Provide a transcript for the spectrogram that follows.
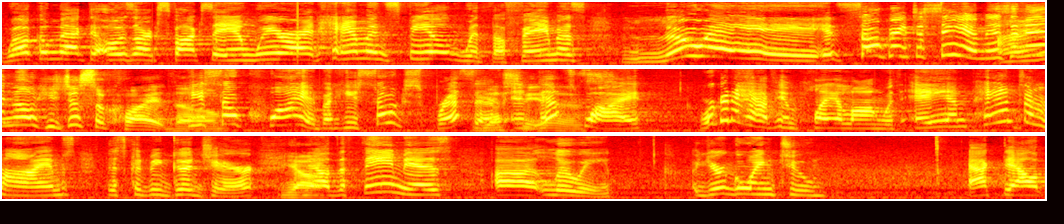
Welcome back to Ozarks Fox AM. We are at Hammons Field with the famous Louie. It's so great to see him, isn't I it? know he's just so quiet though. He's so quiet, but he's so expressive, Yes, and that's is. why we're going to have him play along with AM pantomimes. This could be good, Jer. Yeah. Now the theme is uh, Louie. You're going to act out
